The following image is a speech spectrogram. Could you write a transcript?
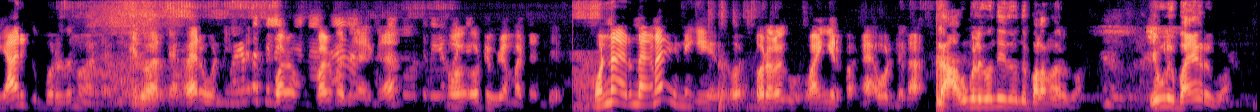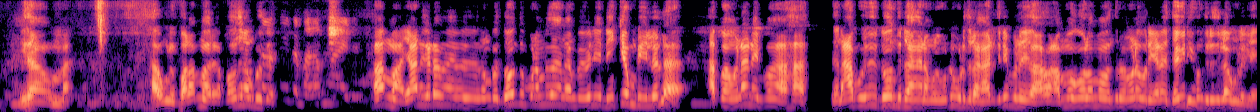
யாருக்கு போறதுன்னு இதுவா இருக்காங்க? வேற ஒண்ணு இல்ல. குழப்பத்துல குழ- இருக்கறனால குழப்பத்துல இருக்க ஓட்டு விழ மாட்டேங்குது ஒண்ணா இருந்தாங்கன்னா இன்னைக்கு ஓ- ஓரளவுக்கு வாங்கியிருப்பாங்க ஓட்டு தான். இல்ல அவங்களுக்கு வந்து இது வந்து பலமா இருக்கும். இவங்களுக்கு பயம் இருக்கும். இதான் உண்மை. அவங்களுக்கு பலமா இருக்கும். அப்போ வந்து நம்ம மாட்டேங்குது. இது பலமாயிடுது. ஆமா யான்னு கேட்டா நம்ம தோத்து போனோம் நம்ம வெளியே நிக்க முடியல அப்ப அவங்க என்ன நினைப்பாங்க? ஆஹா இந்த நாற்பது இது தோந்துட்டாங்க நம்ம விட்டு கொடுத்துறாங்க. அடுத்த திருப்பி அம்ம கோலமா வந்துருவாங்கன்னு ஒரு இடம் தைரியம் வந்துருதுல உங்களுக்கு.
